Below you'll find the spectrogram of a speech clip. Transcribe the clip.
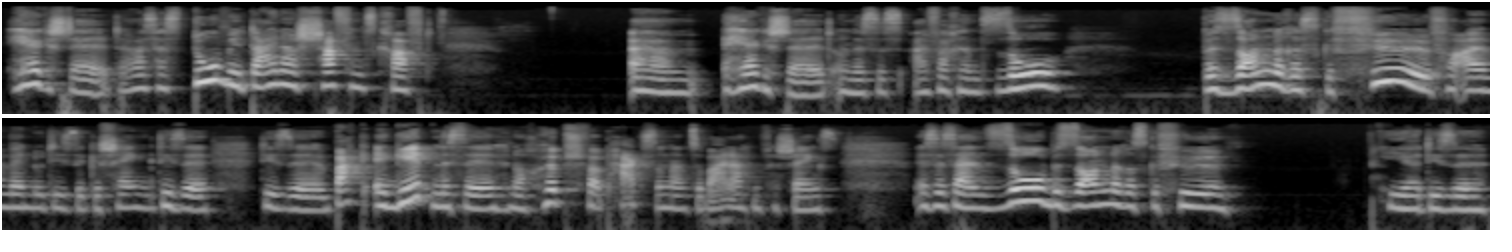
hergestellt? Was hast du mit deiner Schaffenskraft ähm, hergestellt? Und es ist einfach ein so besonderes Gefühl, vor allem wenn du diese Geschenke, diese, diese Backergebnisse noch hübsch verpackst und dann zu Weihnachten verschenkst. Es ist ein so besonderes Gefühl, hier diese,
